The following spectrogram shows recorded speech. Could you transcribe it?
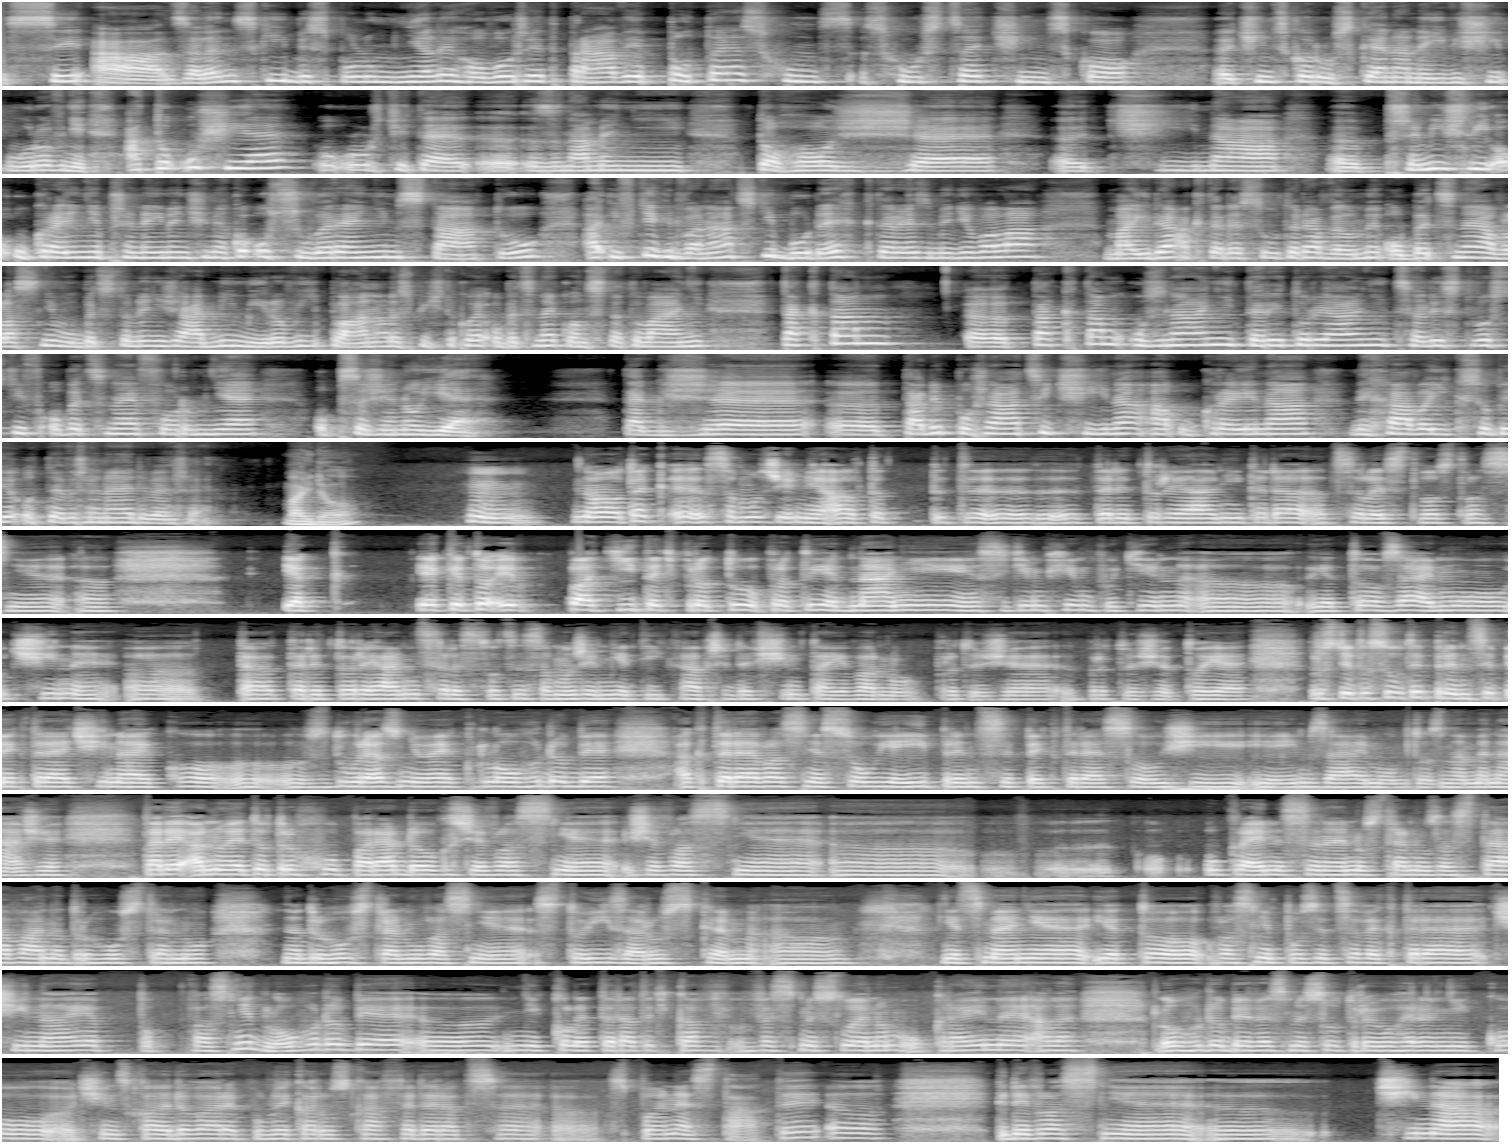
Si a Zelenský by spolu měli hovořit právě po té schůzce čínsko čínsko-ruské na nejvyšší úrovni. A to už je určité znamení toho, že Čína e, přemýšlí o Ukrajině přenejmenším jako o suverénním státu a i v těch 12 bodech, které zmiňovala Majda a které jsou teda velmi obecné a vlastně vůbec to není žádný mírový plán, ale spíš takové obecné konstatování, tak tam tak tam uznání teritoriální celistvosti v obecné formě obsaženo je. Takže eh, tady pořád si Čína a Ukrajina nechávají k sobě otevřené dveře. Majdo? Hmm, no tak eh, samozřejmě, ale ta teritoriální teda celistvost vlastně, eh, jak jak je to i platí teď pro, tu, pro ty jednání s tím Putin, je to v zájmu Číny ta teritoriální celistvost se samozřejmě týká především Tajvanu, protože, protože to je, prostě to jsou ty principy, které Čína jako eh, zdůrazňuje jako dlouhodobě a které vlastně jsou její principy, které slouží jejím zájmům. To znamená, že tady ano, je to trochu paradox, že vlastně, že vlastně uh, Ukrajina se na jednu stranu zastává, na druhou stranu, na druhou stranu vlastně stojí za Ruskem. Uh, nicméně je to vlastně pozice, ve které Čína je vlastně dlouhodobě, eh, nikoli teda teďka ve smyslu jenom Ukrajiny, ale dlouhodobě ve smyslu trojuhelníku Čínská lidová republika, Ruská federace, eh, Spojené státy, eh, kdy vlastně Čína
